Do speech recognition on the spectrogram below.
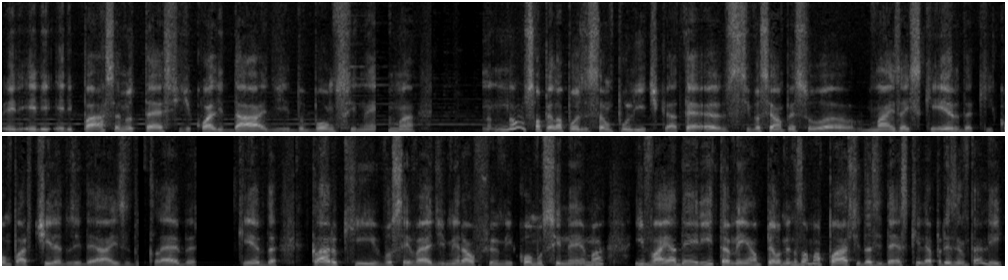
ele, ele, ele, passa no teste de qualidade do bom cinema, não só pela posição política, até se você é uma pessoa mais à esquerda, que compartilha dos ideais do Kleber, esquerda, claro que você vai admirar o filme como cinema e vai aderir também, a, pelo menos a uma parte das ideias que ele apresenta ali.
